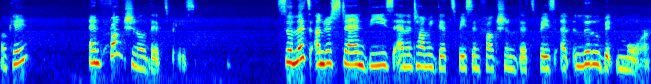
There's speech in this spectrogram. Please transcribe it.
okay, and functional dead space. So let's understand these anatomic dead space and functional dead space a little bit more.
